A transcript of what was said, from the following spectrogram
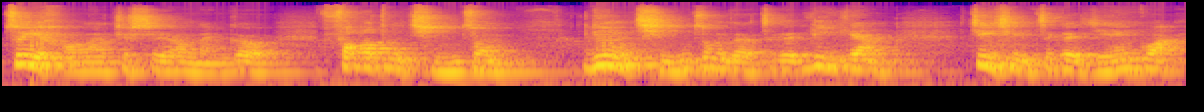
最好呢，就是要能够发动群众，利用群众的这个力量进行这个严管。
